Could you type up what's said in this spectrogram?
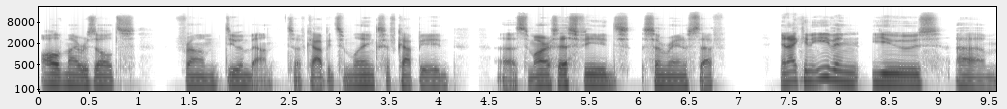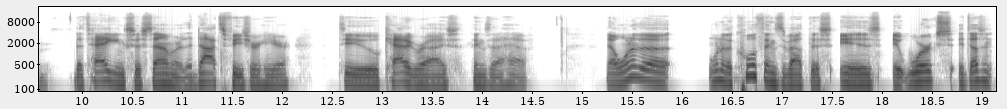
all of my results from Do Inbound. So I've copied some links, I've copied uh, some RSS feeds, some random stuff, and I can even use um, the tagging system or the dots feature here to categorize things that I have. Now, one of the one of the cool things about this is it works. It doesn't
